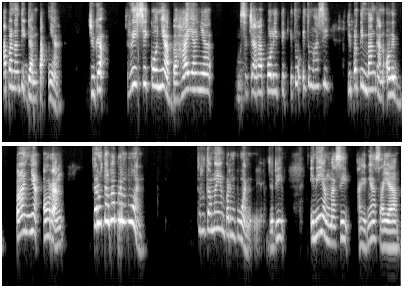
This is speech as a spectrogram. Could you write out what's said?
Apa nanti dampaknya? Juga risikonya, bahayanya secara politik itu itu masih dipertimbangkan oleh banyak orang, terutama perempuan. Terutama yang perempuan. Jadi ini yang masih akhirnya saya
